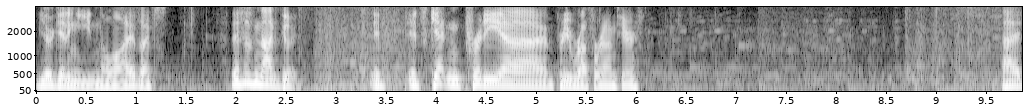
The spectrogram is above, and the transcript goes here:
you're getting eaten alive. That's... This is not good. It's it's getting pretty uh pretty rough around here. Uh,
